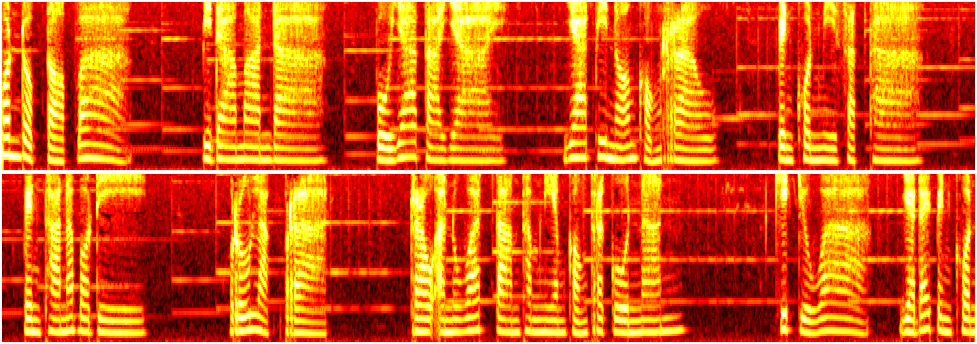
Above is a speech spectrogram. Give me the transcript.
มนดบตอบว่า บิดามารดา ปู่ย่าตายาย ญาติพี่น้องของเรา เป็นคนมีศรัทธา เป็นทานบดี รู้หลักปราดเราอนุวัตตามธรรมเนียมของตระกูลนั้น คิดอยู่ว่า อย่าได้เป็นคน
